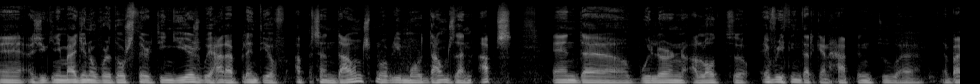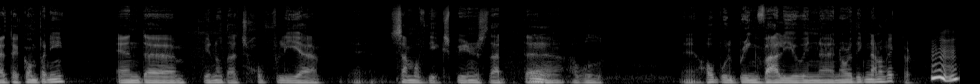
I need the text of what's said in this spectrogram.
uh, as you can imagine, over those 13 years, we had a plenty of ups and downs, probably more downs than ups, and uh, we learned a lot, uh, everything that can happen to uh, a biotech company, and um you know that's hopefully uh, uh, some of the experience that uh, I will uh, hope will bring value in uh, Nordic Nanovector. Mm.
